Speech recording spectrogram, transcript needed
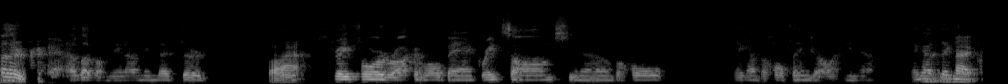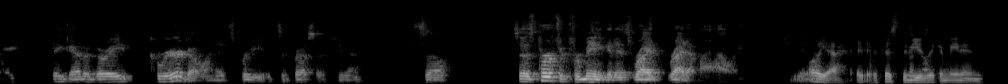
Oh, they're a great band. I love them. You know, I mean that they're, Wow. they're straightforward rock and roll band, great songs. You know, the whole they got the whole thing going. You know, they got they got a great, they got a great career going. It's pretty it's impressive. You know, so so it's perfect for me because it's right right up my alley. Well, yeah, it, it fits the music. I mean, and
